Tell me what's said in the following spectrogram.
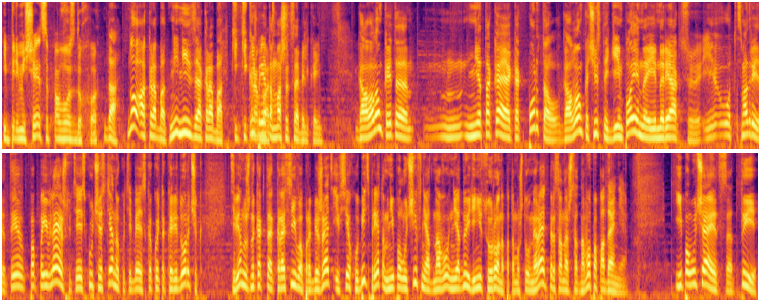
и перемещается по воздуху. Да, но акробат, не ниндзя-акробат. И при этом машет сабелькой. Головоломка — это не такая, как Портал, головоломка чисто геймплейная и на реакцию. И вот смотри, ты появляешься, у тебя есть куча стенок, у тебя есть какой-то коридорчик, тебе нужно как-то красиво пробежать и всех убить, при этом не получив ни, одного, ни одной единицы урона, потому что умирает персонаж с одного попадания. И получается, ты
